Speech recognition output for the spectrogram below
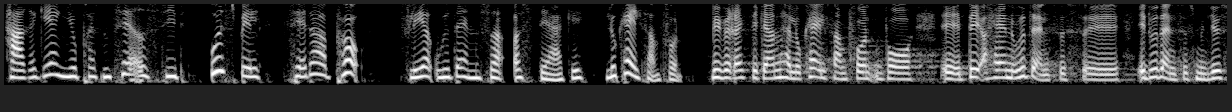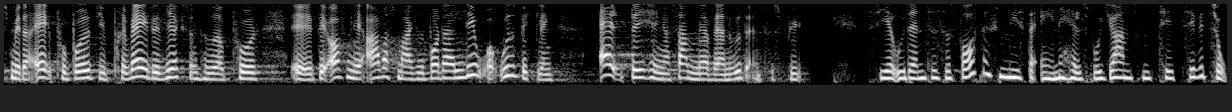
har regeringen jo præsenteret sit udspil tættere på flere uddannelser og stærke lokalsamfund. Vi vil rigtig gerne have lokalsamfund, hvor øh, det at have en uddannelses, øh, et uddannelsesmiljø smitter af på både de private virksomheder, på øh, det offentlige arbejdsmarked, hvor der er liv og udvikling. Alt det hænger sammen med at være en uddannelsesby siger uddannelses- og forskningsminister Ane Halsbo Jørgensen til TV2.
